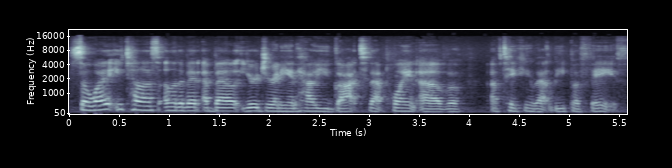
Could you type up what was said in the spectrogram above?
So, why don't you tell us a little bit about your journey and how you got to that point of of taking that leap of faith?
